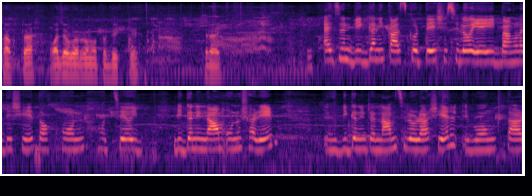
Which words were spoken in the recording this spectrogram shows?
সাপটা অজগরের মতো দেখতে, প্রায়। একজন বিজ্ঞানী কাজ করতে এসেছিল এই বাংলাদেশে, তখন হচ্ছে ওই বিজ্ঞানীর নাম অনুসারে বিজ্ঞানীটার নাম ছিল রাসেল এবং তার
